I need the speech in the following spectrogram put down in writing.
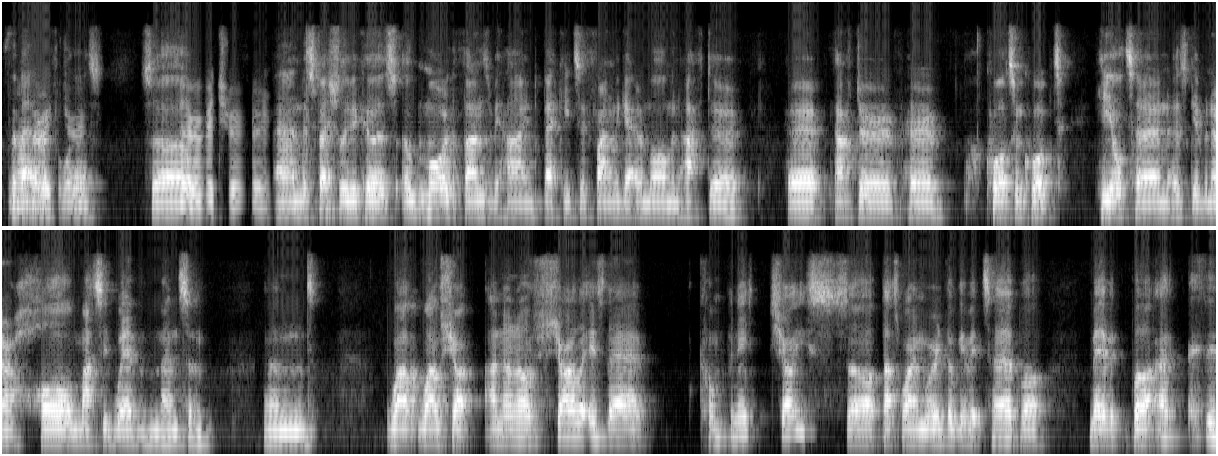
for Not better or for worse. So very true, and especially because more of the fans are behind Becky to finally get her moment after her after her quote unquote heel turn has given her a whole massive wave of momentum. And while while Char- I know Charlotte is their company choice, so that's why I'm worried they'll give it to her. But maybe, but if they,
